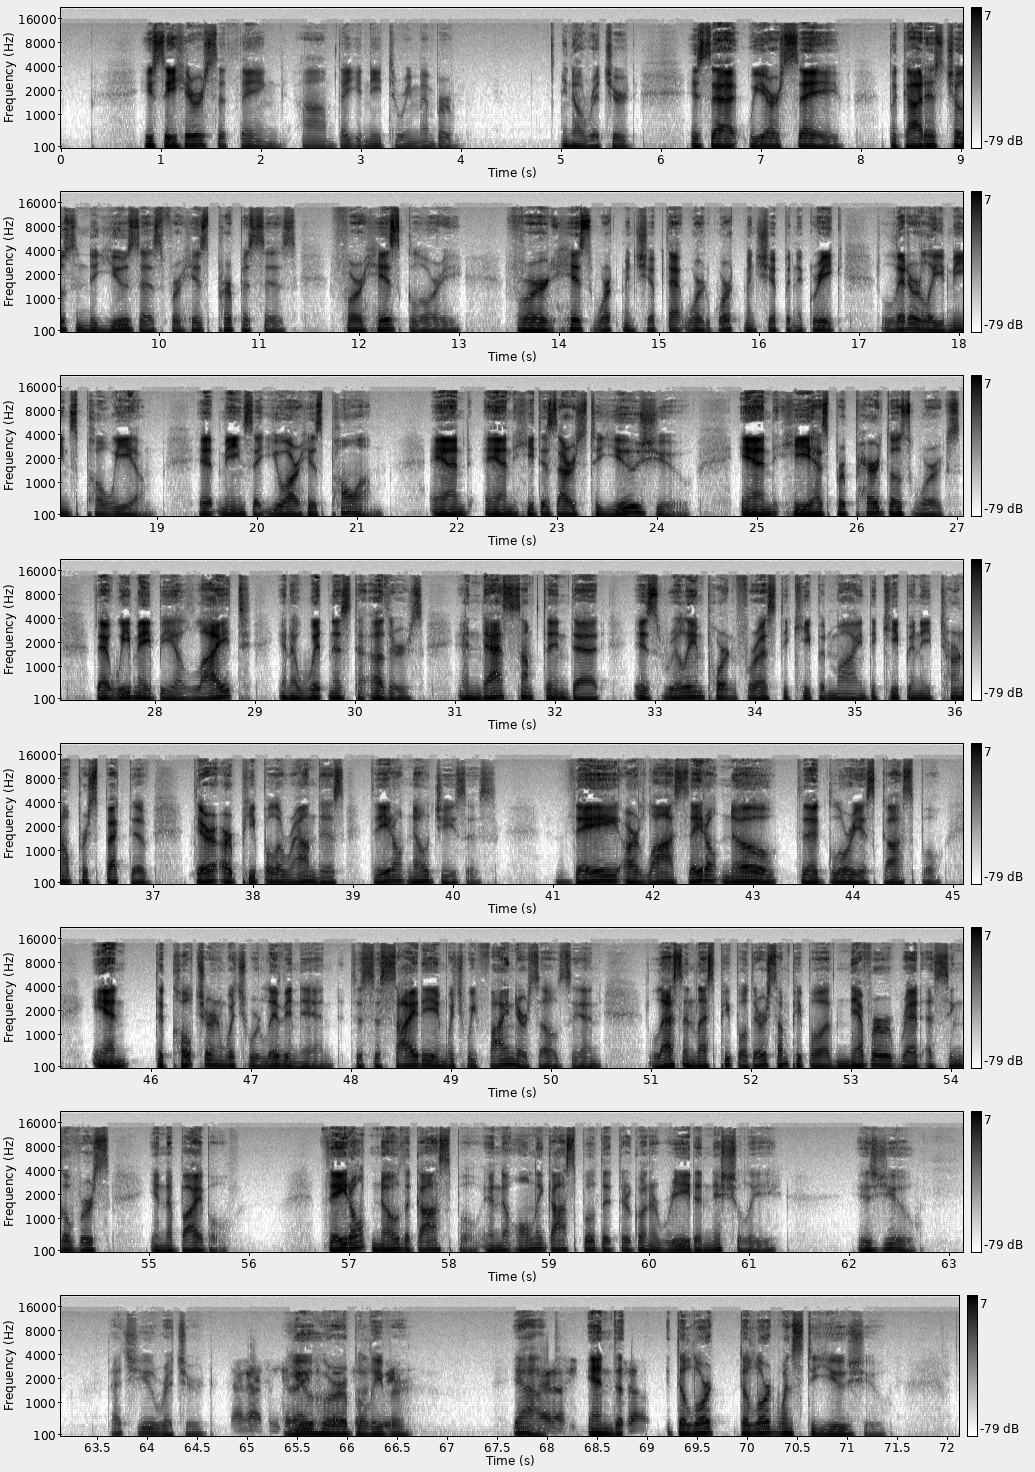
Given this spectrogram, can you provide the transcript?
You see, here's the thing um, that you need to remember, you know, Richard, is that we are saved but God has chosen to use us for His purposes, for His glory, for His workmanship. That word workmanship in the Greek literally means poem. It means that you are His poem, and and He desires to use you, and He has prepared those works that we may be a light and a witness to others. And that's something that is really important for us to keep in mind, to keep an eternal perspective there are people around us, they don't know Jesus. They are lost. They don't know the glorious gospel. And the culture in which we're living in, the society in which we find ourselves in, less and less people, there are some people who have never read a single verse in the Bible. They don't know the gospel, and the only gospel that they're going to read initially is you. That's you, Richard. That happened today. You who are a believer. Yeah. Uh, and the, the Lord the Lord wants to use you.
